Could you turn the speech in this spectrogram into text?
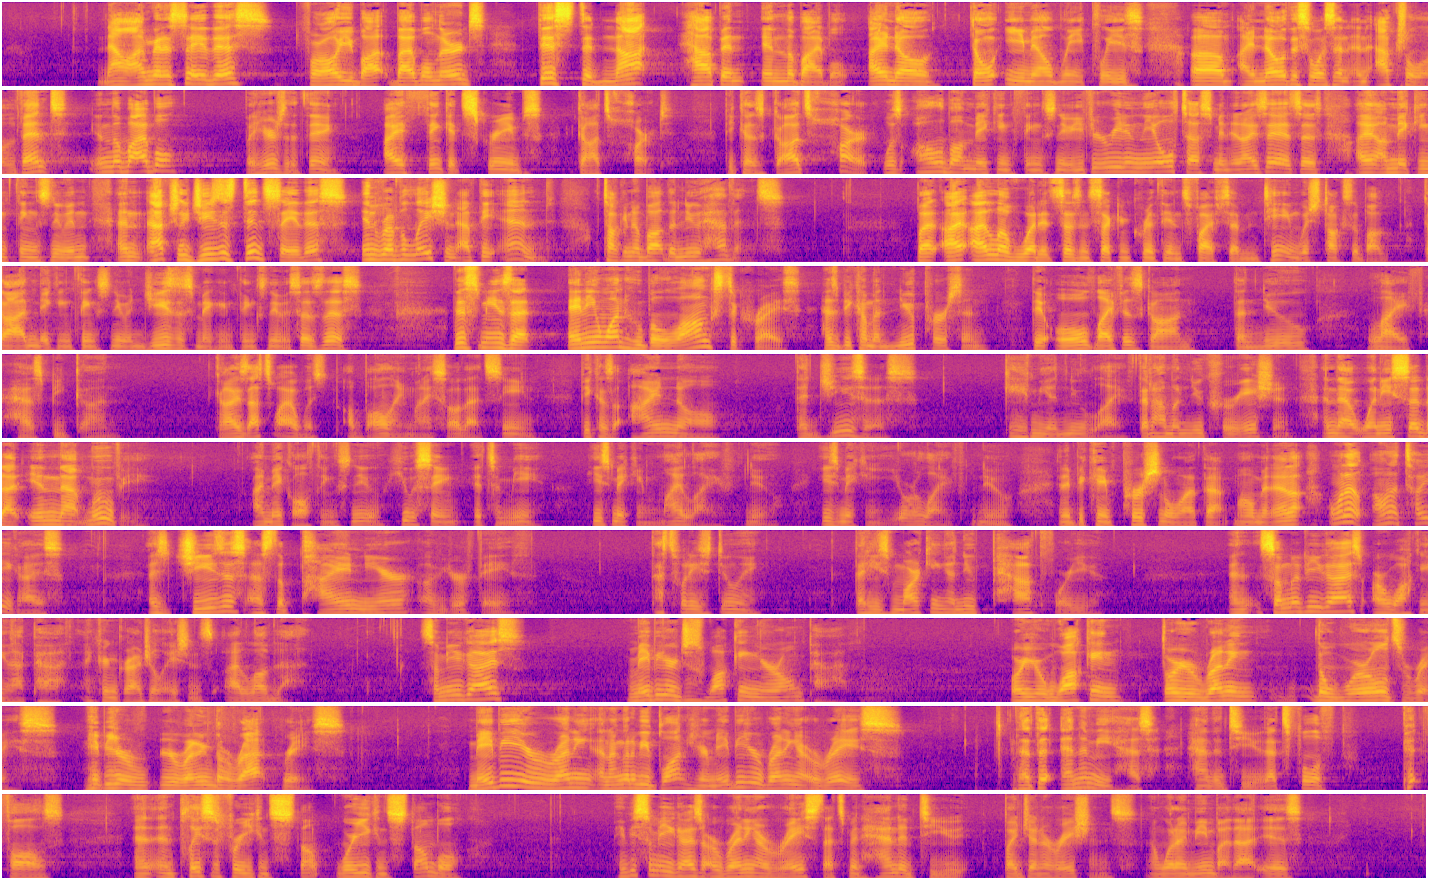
Now, I'm going to say this for all you Bible nerds this did not happen in the Bible. I know, don't email me, please. Um, I know this wasn't an actual event in the Bible, but here's the thing I think it screams God's heart because God's heart was all about making things new. If you're reading the Old Testament in Isaiah, it says, I, am making things new. And, and actually, Jesus did say this in Revelation at the end, talking about the new heavens. But I, I love what it says in 2 Corinthians 5.17, which talks about God making things new and Jesus making things new. It says this, this means that anyone who belongs to Christ has become a new person. The old life is gone. The new life has begun. Guys, that's why I was bawling when I saw that scene, because I know that Jesus gave me a new life, that I'm a new creation. And that when he said that in that movie, I make all things new, he was saying it to me. He's making my life new. He's making your life new. And it became personal at that moment. And I, I want to I wanna tell you guys, as Jesus, as the pioneer of your faith, that's what he's doing. That he's marking a new path for you. And some of you guys are walking that path, and congratulations. I love that. Some of you guys, maybe you're just walking your own path, or you're walking, or you're running the world's race. Maybe you're, you're running the rat race. Maybe you're running, and I'm going to be blunt here, maybe you're running a race that the enemy has handed to you that's full of pitfalls and, and places where you, can stum- where you can stumble Maybe some of you guys are running a race that's been handed to you by generations. And what I mean by that is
